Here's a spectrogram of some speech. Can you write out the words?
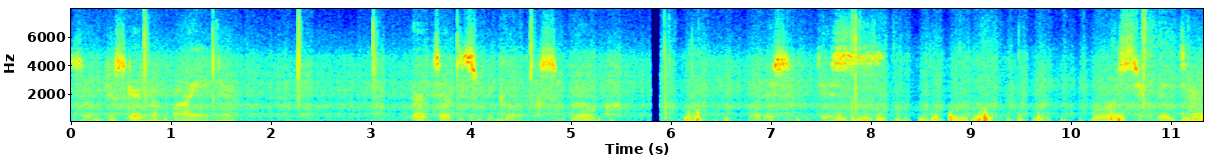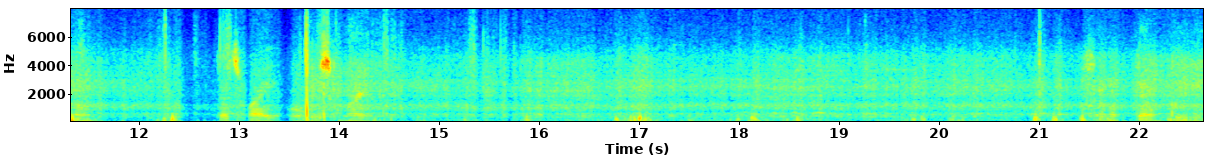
So I'm just gonna mine until this pickaxe broke. What is this? Oh, a secret tunnel. That's why I always mine. Some of them really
